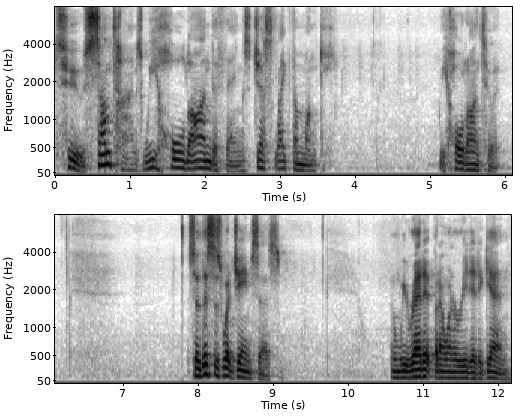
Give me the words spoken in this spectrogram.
too. Sometimes we hold on to things just like the monkey, we hold on to it. So, this is what James says. And we read it, but I want to read it again.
